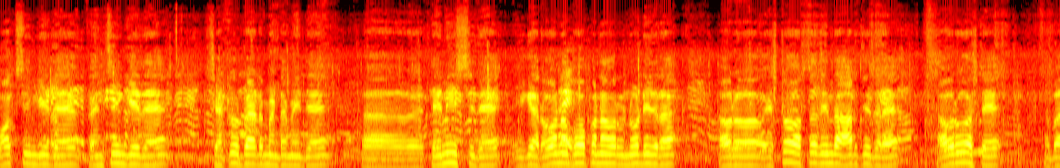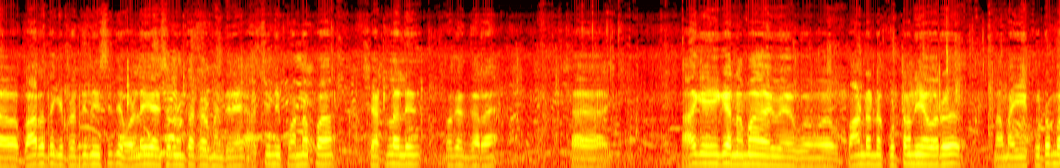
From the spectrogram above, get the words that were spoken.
ಬಾಕ್ಸಿಂಗ್ ಇದೆ, ಫೆನ್ಸಿಂಗ್ ಇದೆ, ಶಟಲ್ ಬ್ಯಾಡ್ಮಿಂಟನ್ ಇದೆ ಟೆನ್ನಿಸ್ ಇದೆ. ಈಗ ರೋಹನ ಬೋಪನ್ ಅವರು ನೋಡಿದ್ರೆ, ಅವರು ಎಷ್ಟೋ ವರ್ಷದಿಂದ ಆಡ್ತಿದ್ದಾರೆ. ಅವರು ಅಷ್ಟೇ. ಭಾರತಕ್ಕೆ ಪ್ರತಿನಿಧಿಸಿದೆ ಒಳ್ಳೆಯ ಹೆಸರು ಅಂತ ಬಂದಿದೆ ಅಶ್ವಿನಿ ಪೊನ್ನಪ್ಪ ಶಟ್ಲಲ್ಲಿ ಬಗ್ಗೆ ಹಾಗೆ ಈಗ ನಮ್ಮ ಪಾಂಡಣ್ಣ ಕುಟ್ಟಣಿಯವರು ನಮ್ಮ ಈ ಕುಟುಂಬ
